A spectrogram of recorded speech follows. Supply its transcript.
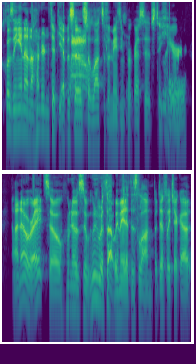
We're closing in on 150 episodes, wow. so lots of amazing progressives to hear. I know, right? So who knows? Who would have thought we made it this long? But definitely check out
